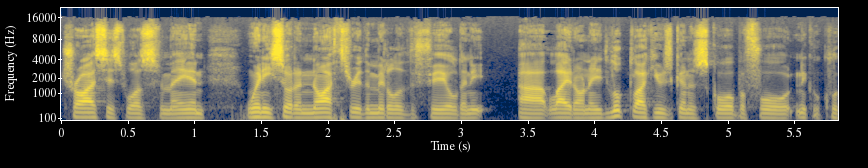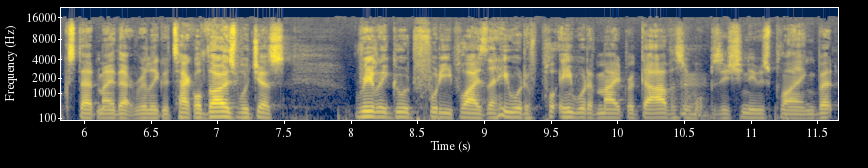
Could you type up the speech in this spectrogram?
try assist was for me. And when he sort of knifed through the middle of the field and he uh, late on, he looked like he was going to score before Nicoll-Klokstad made that really good tackle. Those were just really good footy plays that he would have pl- he would have made regardless of what position he was playing. But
